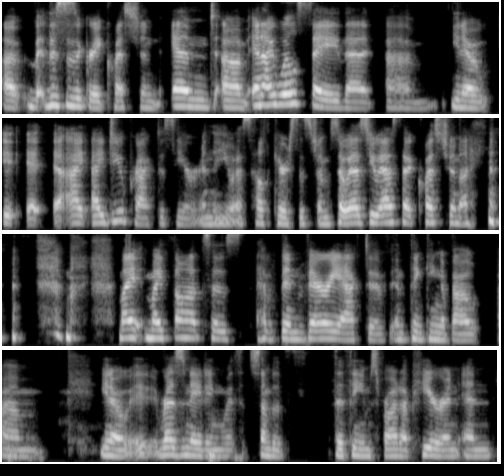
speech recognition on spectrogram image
Uh, but this is a great question, and um, and I will say that um, you know it, it, I I do practice here in the U.S. healthcare system. So as you ask that question, I my my thoughts has have been very active in thinking about um, you know resonating with some of the themes brought up here and and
